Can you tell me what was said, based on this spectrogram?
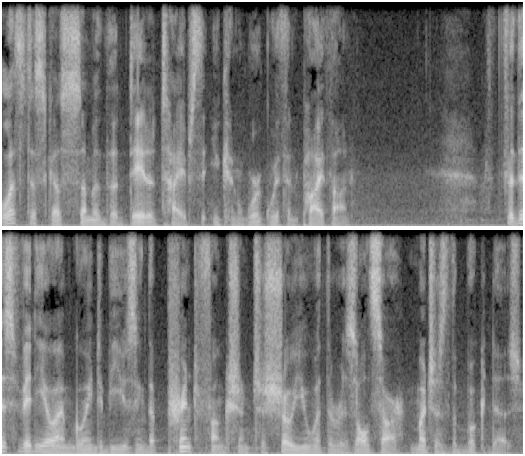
let's discuss some of the data types that you can work with in Python. For this video I'm going to be using the print function to show you what the results are, much as the book does.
